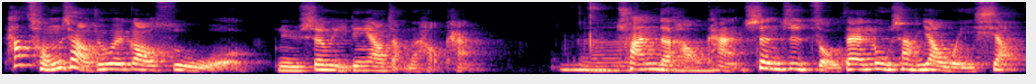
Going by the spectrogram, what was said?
她从小就会告诉我，女生一定要长得好看，穿的好看，甚至走在路上要微笑。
